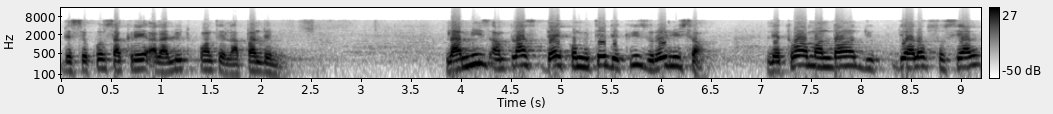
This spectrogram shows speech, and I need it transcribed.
de se consacrer à la lutte contre la pandémie. la mise en place d'un comité de crise réunissant les trois mandats du dialogue social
